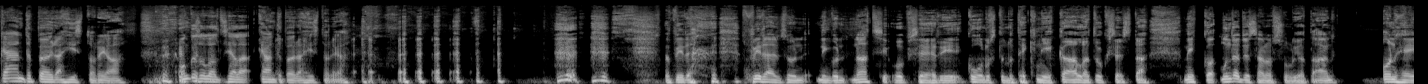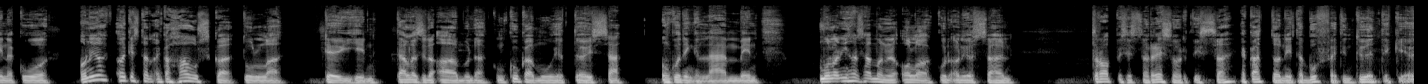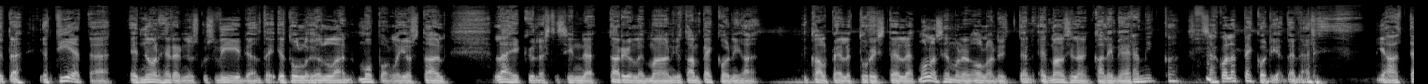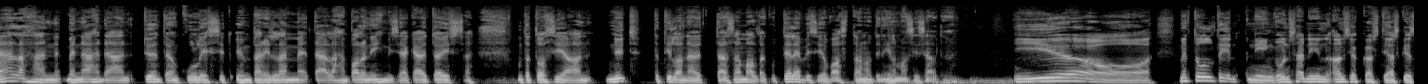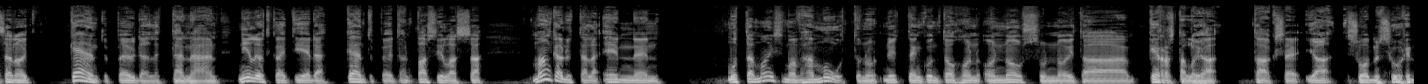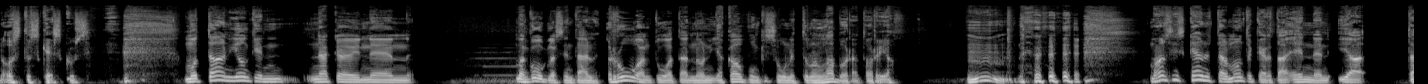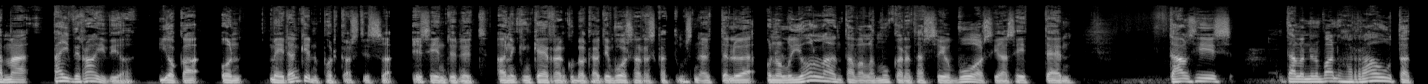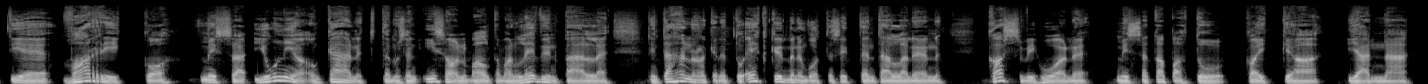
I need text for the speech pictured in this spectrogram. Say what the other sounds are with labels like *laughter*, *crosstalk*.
Kääntöpöydän historiaa. Onko sulla siellä kääntöpöydän historiaa? *laughs* Mä pidän, pidän sun niin natsiupseeri kuulustelutekniikka aloituksesta. Mikko, mun täytyy sanoa sulle jotain. On heinäkuu. On jo oikeastaan aika hauska tulla töihin tällaisena aamuna, kun kuka muu ei ole töissä. On kuitenkin lämmin. Mulla on ihan samanlainen olo, kun on jossain trooppisessa resortissa ja katsoo niitä buffetin työntekijöitä ja tietää, että ne on herännyt joskus viideltä ja tullut jollain mopolla jostain lähikylästä sinne tarjolemaan jotain pekonia kalpeille turisteille. Mulla on semmoinen olo nyt, että mä oon sillä Kalimera Mikko, saako olla pekonia tänään? Ja täällähän me nähdään työnteon kulissit ympärillämme. Täällähän paljon ihmisiä käy töissä. Mutta tosiaan nyt tila näyttää samalta kuin televisio vastaanotin ilman sisältöä. Joo. Me tultiin, niin kuin sä niin ansiokkaasti äsken sanoit, kääntöpöydälle tänään. Niille, jotka ei tiedä, kääntöpöytä on Pasilassa. Mä oon käynyt täällä ennen, mutta maisema on vähän muuttunut nyt, kun tuohon on noussut noita kerrostaloja taakse ja Suomen suurin ostoskeskus. *laughs* mutta tämä on jonkin näköinen, mä googlasin tämän, ruoantuotannon ja kaupunkisuunnittelun laboratorio. Mm. *laughs* Mä oon siis käynyt täällä monta kertaa ennen ja tämä Päivi Raivio, joka on meidänkin podcastissa esiintynyt ainakin kerran, kun me käytiin katsomassa näyttelyä, on ollut jollain tavalla mukana tässä jo vuosia sitten. Tämä on siis tällainen vanha rautatievarikko, missä junia on käännetty tämmöisen ison valtavan levyn päälle, niin tähän on rakennettu ehkä kymmenen vuotta sitten tällainen kasvihuone, missä tapahtuu kaikkea jännää.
